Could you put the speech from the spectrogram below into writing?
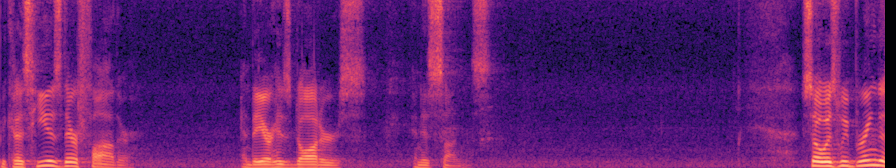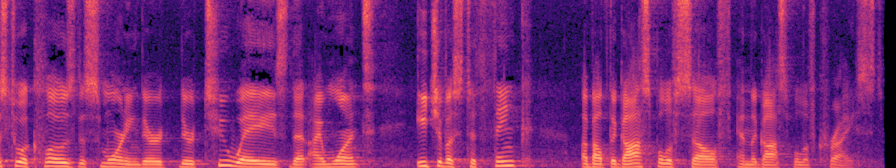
because He is their Father and they are His daughters and His sons. So, as we bring this to a close this morning, there, there are two ways that I want each of us to think about the gospel of self and the gospel of Christ.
